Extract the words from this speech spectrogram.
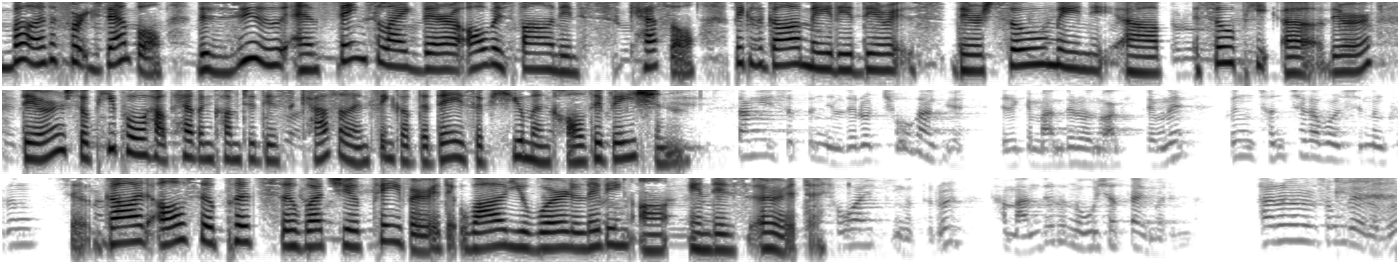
But, for example, the zoo and things like that are always found in this castle because God made it. There, there are so many, uh, so pe- uh, there, there. So people have haven't come to this castle and think of the days of human cultivation. So God also puts what you favored while you were living on in this earth.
